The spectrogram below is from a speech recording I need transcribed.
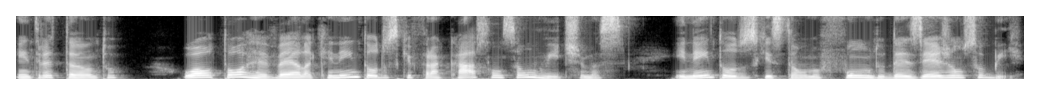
Entretanto, o autor revela que nem todos que fracassam são vítimas, e nem todos que estão no fundo desejam subir.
